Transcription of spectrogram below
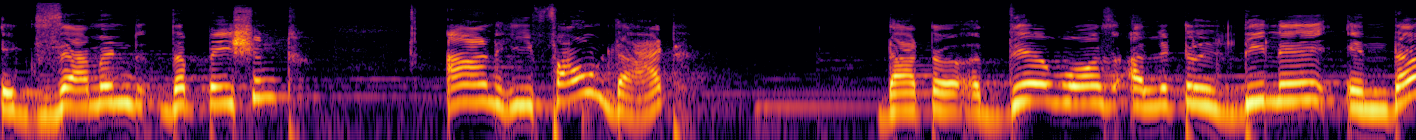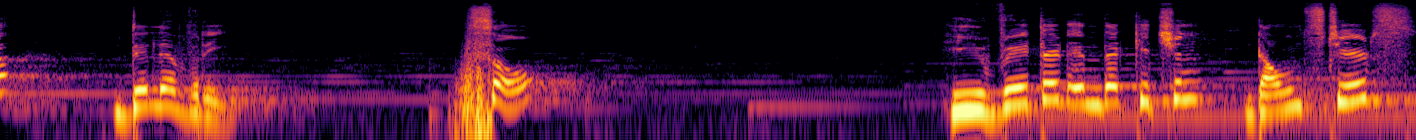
examined the patient and he found that that uh, there was a little delay in the delivery so he waited in the kitchen downstairs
